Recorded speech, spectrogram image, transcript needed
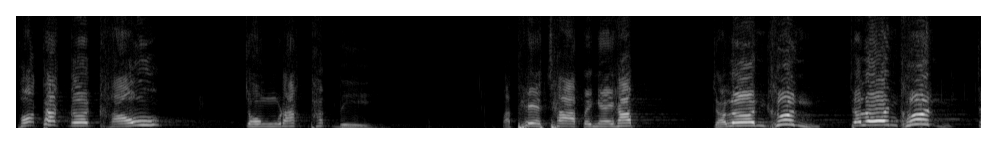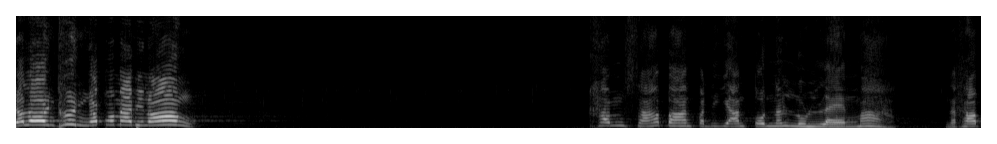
เพราะถ้าเกิดเขาจงรักภักดี ประเทศชาติเป็นไงครับเจริญขึ้นเจริญขึ้นเจริญขึ้นครับพ่อแม่พี่น้องคำสาบานปฏิญาณตนนั้นรุนแรงมากนะครับ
